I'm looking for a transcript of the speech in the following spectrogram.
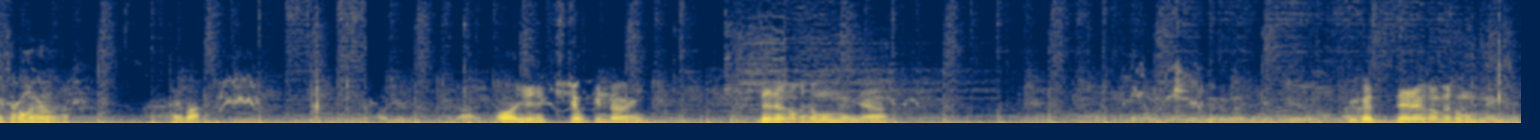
어, 잠깐만, 잠깐만. 해봐. 어, 얘는 진짜 웃긴다. 내려가면서 먹네, 그냥. 그러니까 내려가면서 먹네, 그냥.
